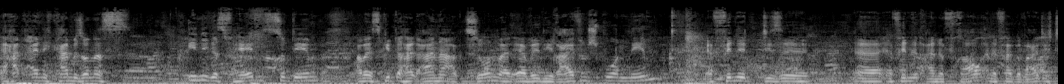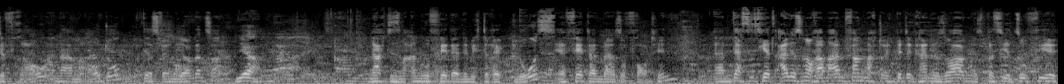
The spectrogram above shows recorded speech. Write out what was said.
Er hat eigentlich kein besonders inniges Verhältnis zu dem, aber es gibt halt eine Aktion, weil er will die Reifenspuren nehmen. Er findet diese, äh, er findet eine Frau, eine vergewaltigte Frau in einem Auto, der Sven Jörgensson. ja. Nach diesem Anruf fährt er nämlich direkt los. Er fährt dann da sofort hin. Ähm, das ist jetzt alles noch am Anfang. Macht euch bitte keine Sorgen. Es passiert so viel.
